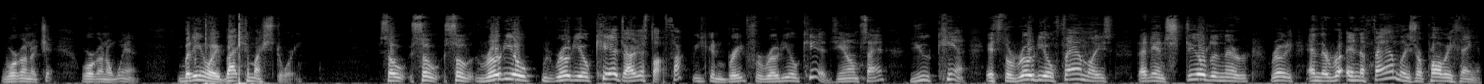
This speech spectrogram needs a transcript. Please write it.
we're gonna ch- we're gonna win. But anyway, back to my story. So so so rodeo rodeo kids. I just thought, fuck, you can breed for rodeo kids. You know what I'm saying? You can't. It's the rodeo families that instilled in their rodeo, and the and the families are probably thinking,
